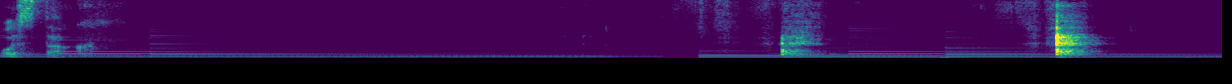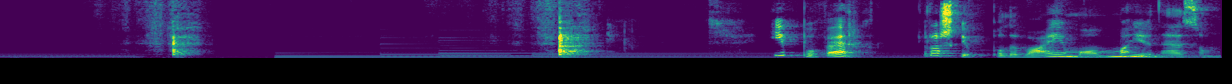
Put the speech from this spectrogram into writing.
ось так. І поверх трошки поливаємо майонезом.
